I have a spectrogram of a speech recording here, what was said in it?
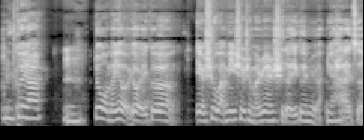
嗯，对呀，嗯，就我们有有一个。也是玩密室什么认识的一个女女孩子，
